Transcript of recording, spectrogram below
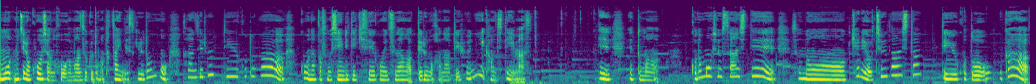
も、もちろん後者の方が満足度が高いんですけれども、感じるっていうことが、こうなんかその心理的成功につながってるのかなっていうふうに感じています。で、えっとまあ、子供を出産して、その、キャリアを中断したっていうことが、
